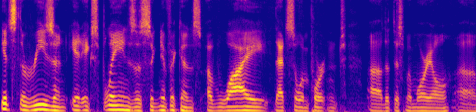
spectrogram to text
It's the reason it explains the significance of why that's so important uh, that this memorial uh,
